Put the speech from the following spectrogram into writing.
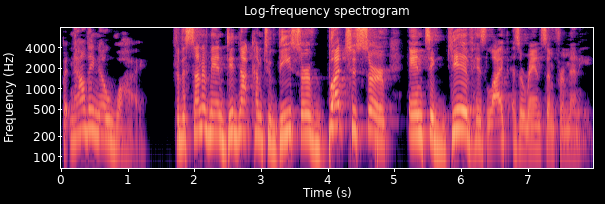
But now they know why. For the Son of Man did not come to be served, but to serve and to give his life as a ransom for many.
